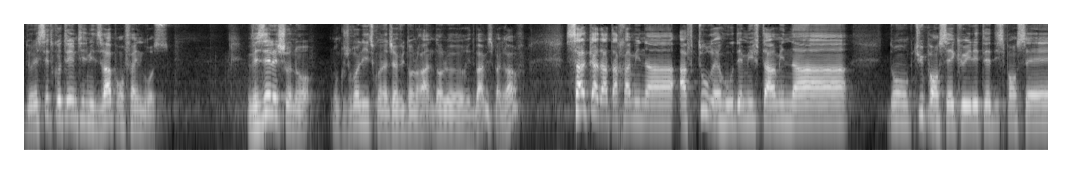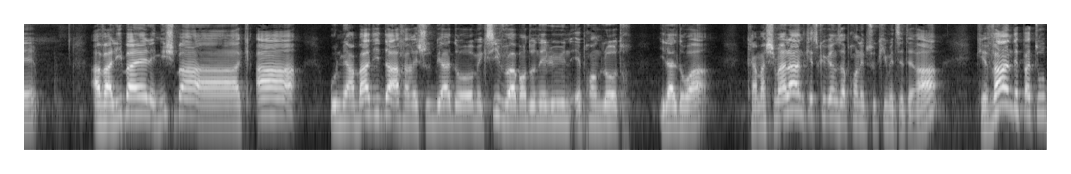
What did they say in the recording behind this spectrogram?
de laisser de côté une petite mitzvah pour en faire une grosse. Veze leshono. Donc je relis ce qu'on a déjà vu dans le, dans le Ritba, mais c'est pas grave. Salkadat achamina afturehu de miftar mina. Donc tu pensais qu'il était dispensé. Avalibael et mishbak. Ah. Mais s'il veut abandonner l'une et prendre l'autre, il a le droit. Kamashmalan, qu'est-ce que vient nous apprendre les psukim, etc. Kevan de patur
